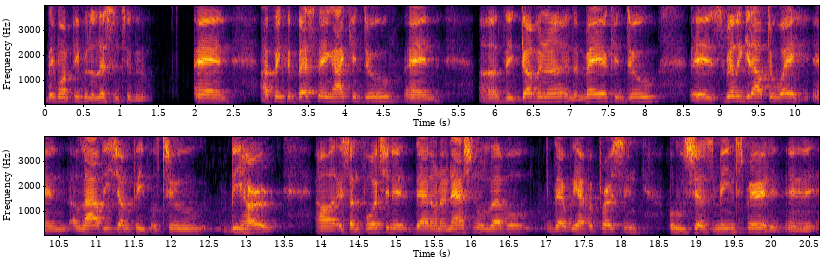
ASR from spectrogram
They want people to listen to them. And I think the best thing I can do and uh, the governor and the mayor can do is really get out the way and allow these young people to be heard. Uh, it's unfortunate that on a national level that we have a person who's just mean spirited and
